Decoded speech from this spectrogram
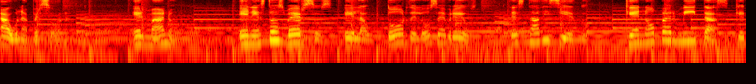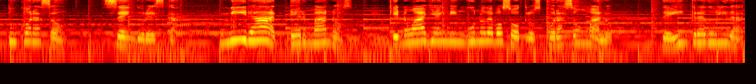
a una persona. Hermano, en estos versos el autor de los Hebreos te está diciendo que no permitas que tu corazón se endurezca. Mirad, hermanos, que no haya en ninguno de vosotros corazón malo de incredulidad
